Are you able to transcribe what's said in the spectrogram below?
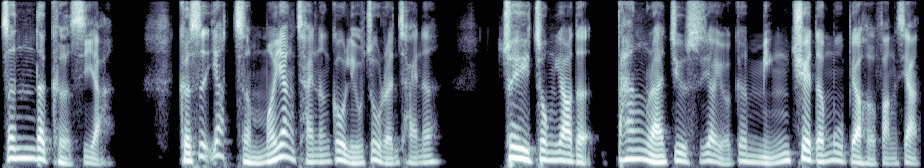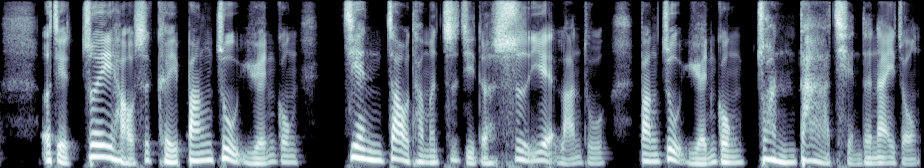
真的可惜啊！可是要怎么样才能够留住人才呢？最重要的。当然就是要有个明确的目标和方向，而且最好是可以帮助员工建造他们自己的事业蓝图，帮助员工赚大钱的那一种。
